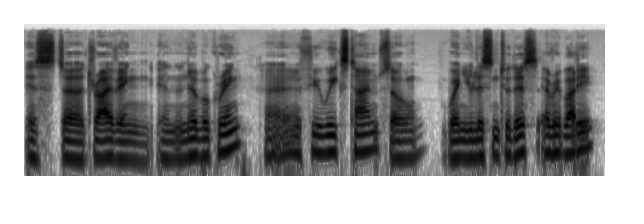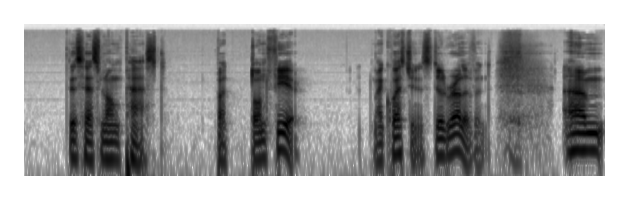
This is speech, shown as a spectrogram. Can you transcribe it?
is uh, driving in the Nürburgring uh, in a few weeks' time. So when you listen to this, everybody, this has long passed. But don't fear, my question is still relevant. Um,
